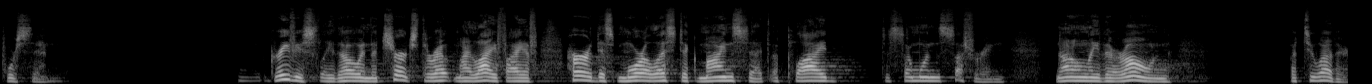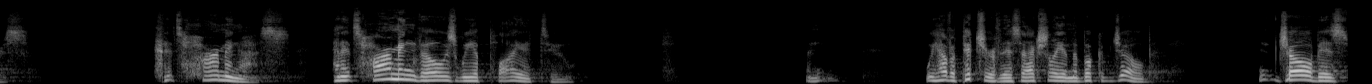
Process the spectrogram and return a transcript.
for sin. Grievously, though, in the church throughout my life, I have heard this moralistic mindset applied to someone's suffering, not only their own, but to others. And it's harming us, and it's harming those we apply it to. And we have a picture of this actually in the book of Job. Job is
